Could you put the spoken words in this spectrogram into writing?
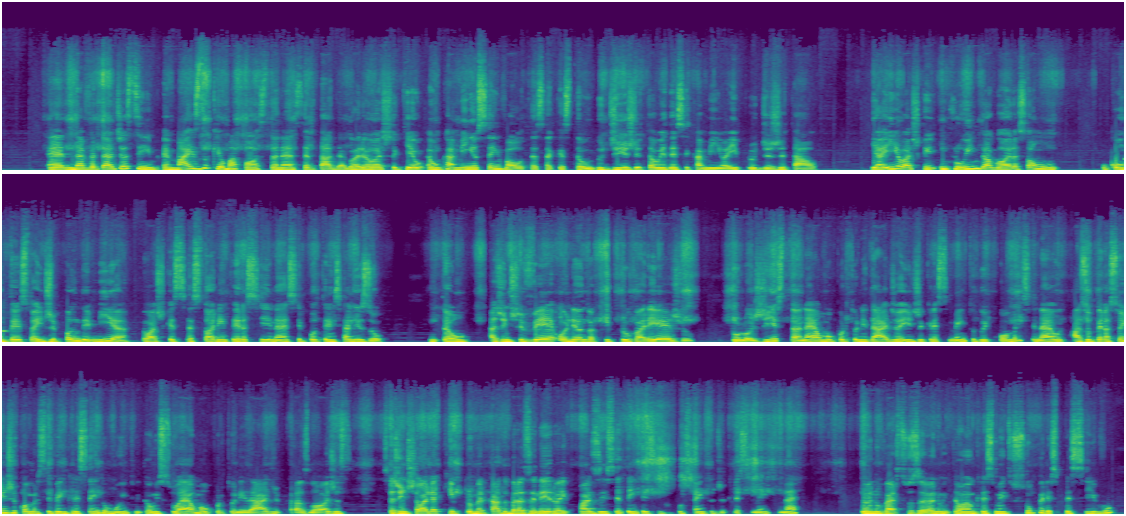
É, na verdade, assim, é mais do que uma aposta né, acertada. Agora, eu acho que é um caminho sem volta, essa questão do digital e desse caminho aí para o digital. E aí, eu acho que, incluindo agora só um, o contexto aí de pandemia, eu acho que essa história inteira se, né, se potencializou. Então, a gente vê, olhando aqui para o varejo, para o lojista, né, uma oportunidade aí de crescimento do e-commerce, né? As operações de e-commerce vêm crescendo muito, então isso é uma oportunidade para as lojas. Se a gente olha aqui para o mercado brasileiro, aí quase 75% de crescimento, né? Ano versus ano, então é um crescimento super expressivo.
